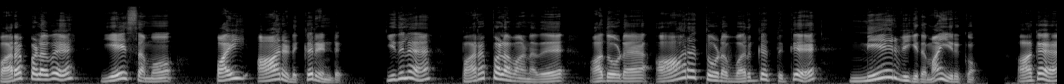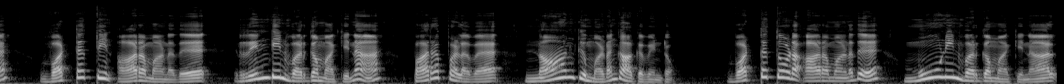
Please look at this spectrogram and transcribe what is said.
பரப்பளவு ஏ சமோ பை ஆர் அடுக்கு ரெண்டு. இதுல பரப்பளவானது அதோட ஆரத்தோட வர்க்கத்துக்கு நேர்விகிதமாக இருக்கும். ஆக வட்டத்தின் ஆரமானது ரெண்டின் வர்க்கமாக்கினா பரப்பளவை நான்கு மடங்கு ஆக்க வேண்டும். வட்டத்தோட ஆரமானது மூணின் வர்க்கமாக்கினால்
